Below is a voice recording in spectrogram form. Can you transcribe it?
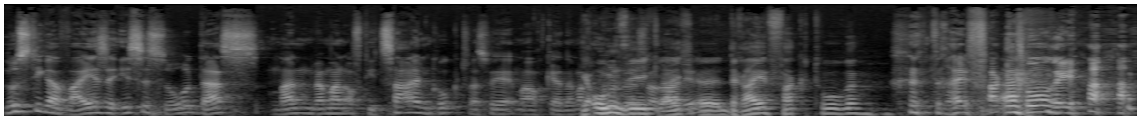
lustigerweise ist es so, dass man, wenn man auf die Zahlen guckt, was wir ja immer auch gerne machen, Ja, im sehe ich gleich äh, drei Faktore. drei Faktoren. Ja.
